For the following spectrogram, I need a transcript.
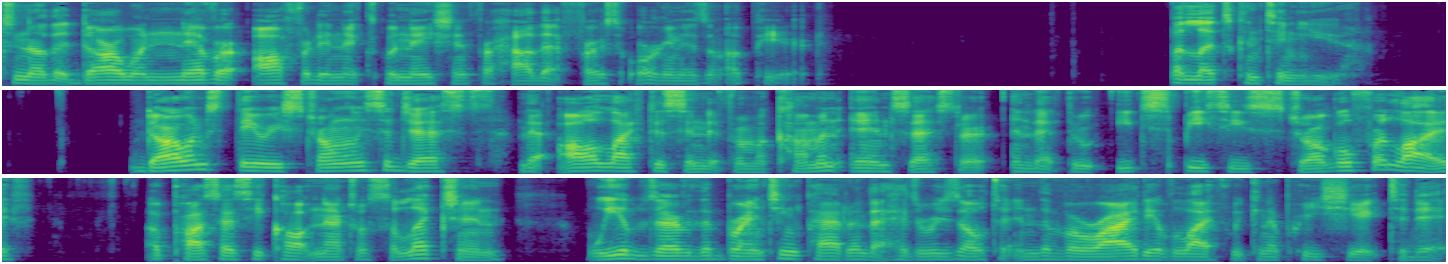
to know that Darwin never offered an explanation for how that first organism appeared. But let's continue. Darwin's theory strongly suggests that all life descended from a common ancestor and that through each species' struggle for life, a process he called natural selection, we observe the branching pattern that has resulted in the variety of life we can appreciate today.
